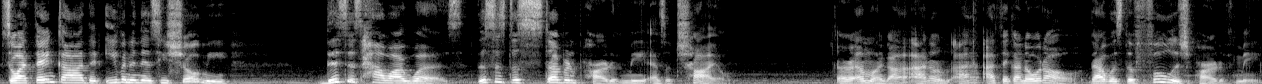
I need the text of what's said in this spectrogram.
So I thank God that even in this, He showed me this is how I was. This is the stubborn part of me as a child. Or I'm like, I, I don't, I, I think I know it all. That was the foolish part of me.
